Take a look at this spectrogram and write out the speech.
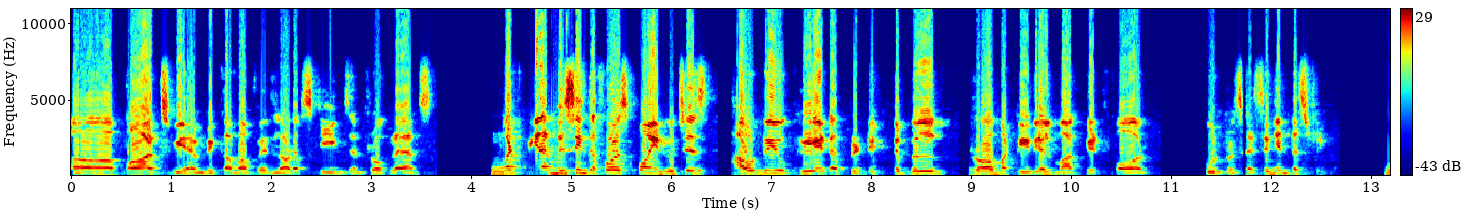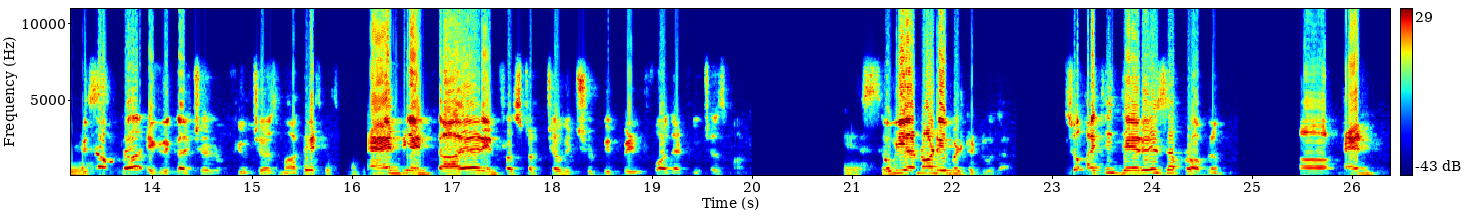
uh, parks. We have we come up with a lot of schemes and programs, Hmm. but we are missing the first point, which is how do you create a predictable raw material market for food processing industry Yes. without the agriculture futures market yes, and the entire infrastructure which should be built for that futures market. Yes. So we are not able to do that. So I think there is a problem. Uh, and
